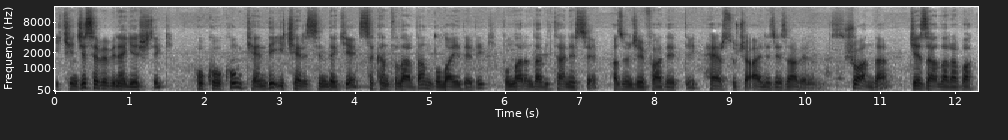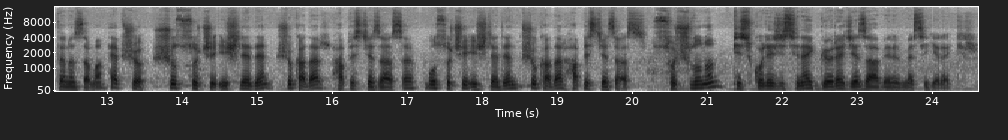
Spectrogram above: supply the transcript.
İkinci sebebine geçtik. Hukukun kendi içerisindeki sıkıntılardan dolayı dedik. Bunların da bir tanesi az önce ifade ettik. Her suça aynı ceza verilmez. Şu anda cezalara baktığınız zaman hep şu. Şu suçu işledin şu kadar hapis cezası. Bu suçu işledin şu kadar hapis cezası. Suçlunun psikolojisine göre ceza verilmesi gerekir.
